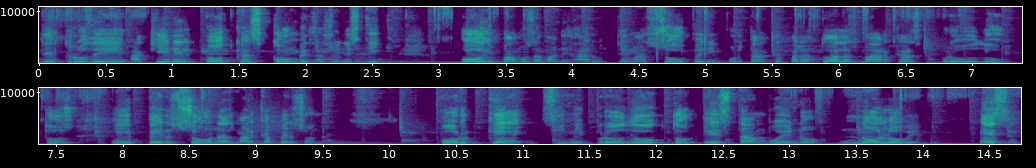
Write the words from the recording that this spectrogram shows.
dentro de aquí en el podcast Conversaciones TIC, hoy vamos a manejar un tema súper importante para todas las marcas, productos, eh, personas, marca personal. ¿Por qué si mi producto es tan bueno no lo vendo? Ese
